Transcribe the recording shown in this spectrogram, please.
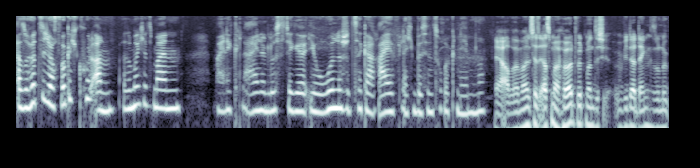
Also hört sich auch wirklich cool an. Also muss ich jetzt mein, meine kleine, lustige, ironische Zickerei vielleicht ein bisschen zurücknehmen, ne? Ja, aber wenn man es jetzt erstmal hört, wird man sich wieder denken, so eine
